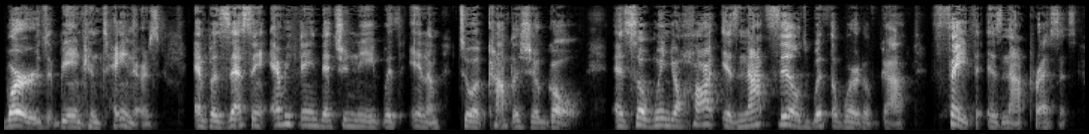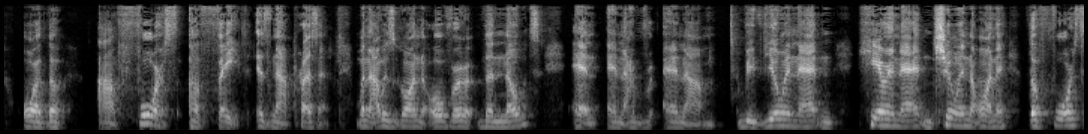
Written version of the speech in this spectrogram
words being containers and possessing everything that you need within them to accomplish your goal. And so when your heart is not filled with the word of God, faith is not present, or the uh, force of faith is not present. When I was going over the notes and and I and um, reviewing that and hearing that and chewing on it, the force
